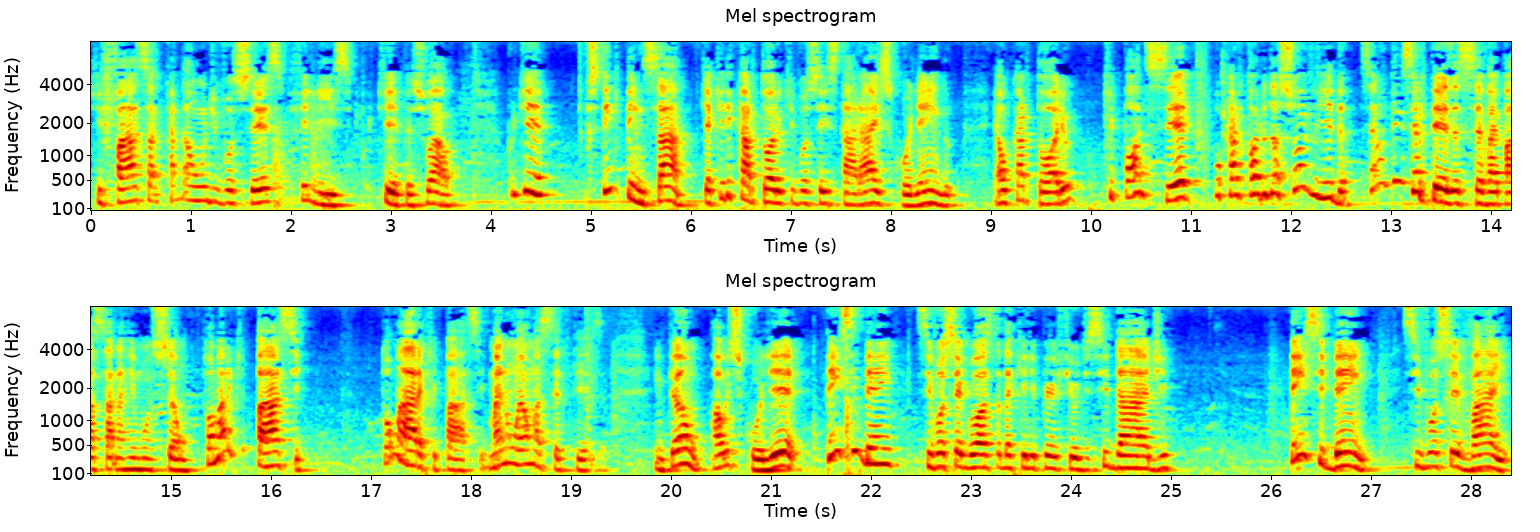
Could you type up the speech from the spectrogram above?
que faça cada um de vocês feliz. Por quê, pessoal? Porque você tem que pensar que aquele cartório que você estará escolhendo é o cartório que pode ser o cartório da sua vida. Você não tem certeza se você vai passar na remoção. Tomara que passe. Tomara que passe, mas não é uma certeza. Então, ao escolher, pense bem se você gosta daquele perfil de cidade. Pense bem se você vai.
